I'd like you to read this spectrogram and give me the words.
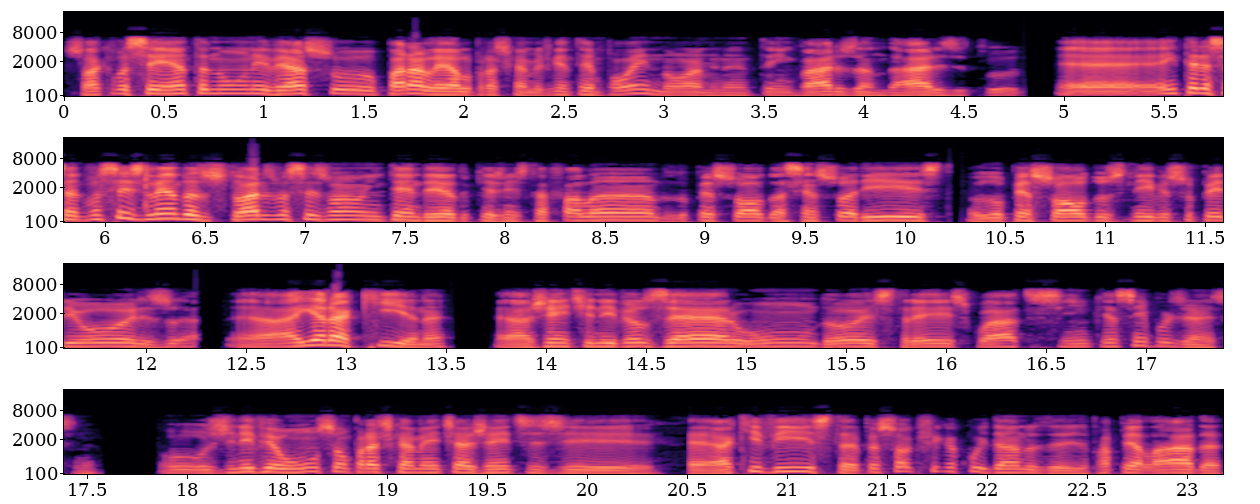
Só que você entra num universo paralelo, praticamente, a Intempol é enorme, né? tem vários andares e tudo. É interessante. Vocês lendo as histórias, vocês vão entender do que a gente está falando, do pessoal do ascensorista, do pessoal dos níveis superiores, é, a hierarquia, né? A gente nível 0, 1, 2, 3, 4, 5 e assim por diante. Né? Os de nível 1 são praticamente agentes de é, arquivista, pessoal que fica cuidando de papelada.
